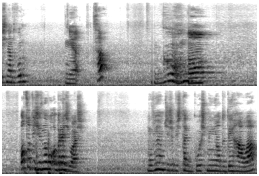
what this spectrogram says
wyjść na dwór? Nie. Co? Gówno. O co ty się znowu obraziłaś? Mówiłam ci, żebyś tak głośno nie oddychała.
